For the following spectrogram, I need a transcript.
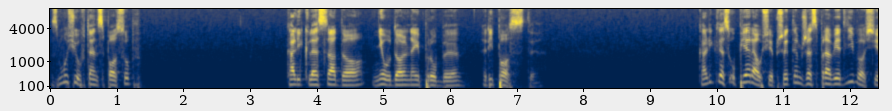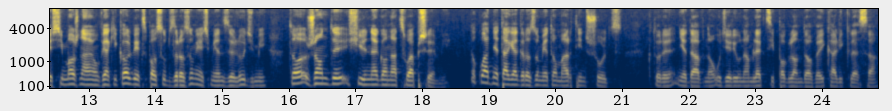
Zmusił w ten sposób Kaliklesa do nieudolnej próby riposty. Kalikles upierał się przy tym, że sprawiedliwość, jeśli można ją w jakikolwiek sposób zrozumieć między ludźmi, to rządy silnego nad słabszymi. Dokładnie tak, jak rozumie to Martin Schulz, który niedawno udzielił nam lekcji poglądowej Kaliklesa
